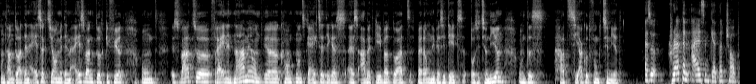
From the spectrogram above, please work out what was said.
und haben dort eine Eisaktion mit einem Eiswagen durchgeführt und es war zur freien Entnahme und wir konnten uns gleichzeitig als, als Arbeitgeber dort bei der Universität positionieren und das hat sehr gut funktioniert. Also grab an ice and get a job.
